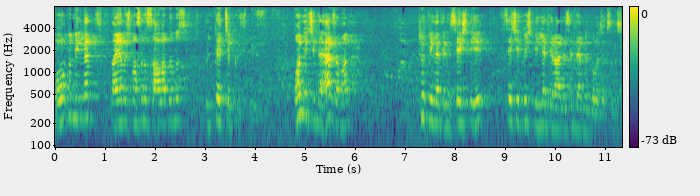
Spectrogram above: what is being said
ordu millet dayanışmasını sağladığımız müddetçe güçlüyüz. Onun için de her zaman Türk milletinin seçtiği, seçilmiş millet iradesinin emrinde olacaksınız.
